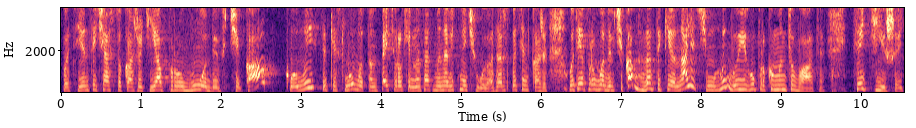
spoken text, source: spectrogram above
Пацієнти часто кажуть, я проводив чекап. Колись таке слово там 5 років назад ми навіть не чули. А зараз пацієнт каже: от я проводив чекап, здав такий аналіз, чи могли б ви його прокоментувати? Це тішить.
